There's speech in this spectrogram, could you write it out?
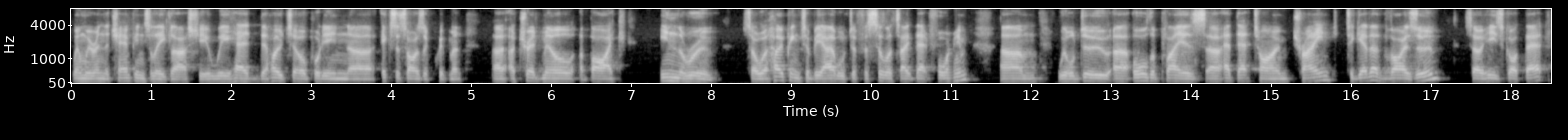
when we were in the Champions League last year, we had the hotel put in uh, exercise equipment, a treadmill, a bike in the room. So, we're hoping to be able to facilitate that for him. Um, we'll do uh, all the players uh, at that time trained together via Zoom. So, he's got that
